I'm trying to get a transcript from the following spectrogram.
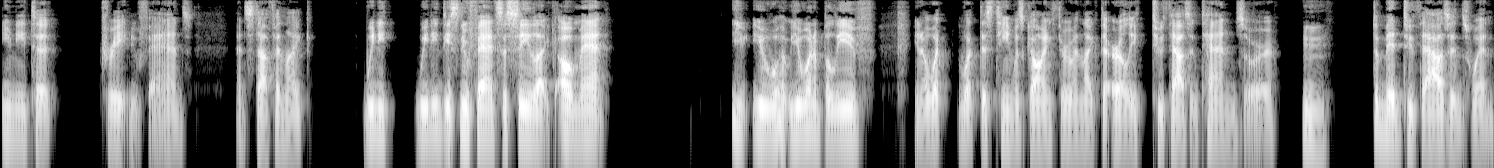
you need to create new fans and stuff and like we need we need these new fans to see like oh man you you you wouldn't believe you know what what this team was going through in like the early 2010s or Hmm. the mid 2000s when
